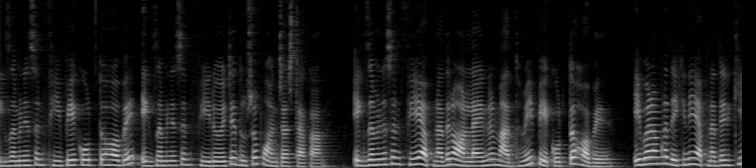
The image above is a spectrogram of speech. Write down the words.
এক্সামিনেশন ফি পে করতে হবে। এক্সামিনেশন ফি রয়েছে দুশো টাকা। এক্সামিনেশন ফি আপনাদের অনলাইনের মাধ্যমেই পে করতে হবে। এবার আমরা দেখে নিই আপনাদের কি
